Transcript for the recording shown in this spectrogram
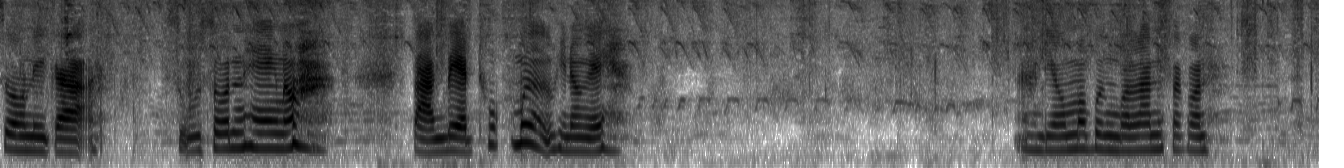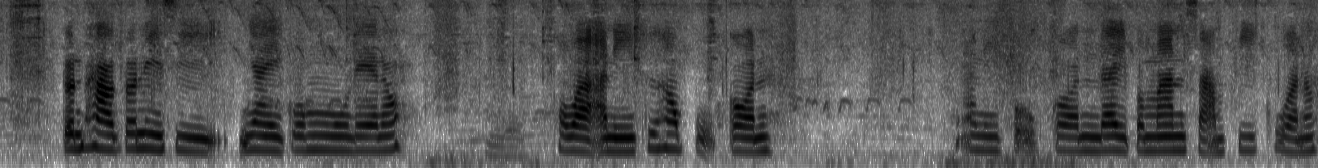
ช่วงนี้ก็สูซนแห้งเนาะตากแดดทุกมือพี่น้องเอ้ยเดี๋ยวมาเบิ่งบอลันซะก่อน ต้นพร้าตัวนี้สิใหญ่กว่าหมูแดเนาะ เพราะว่าอันนี้คือเฮาปลูกก่อน อันนี้ปลูกก่อนได้ประมาณสามปีกว่าเนาะ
